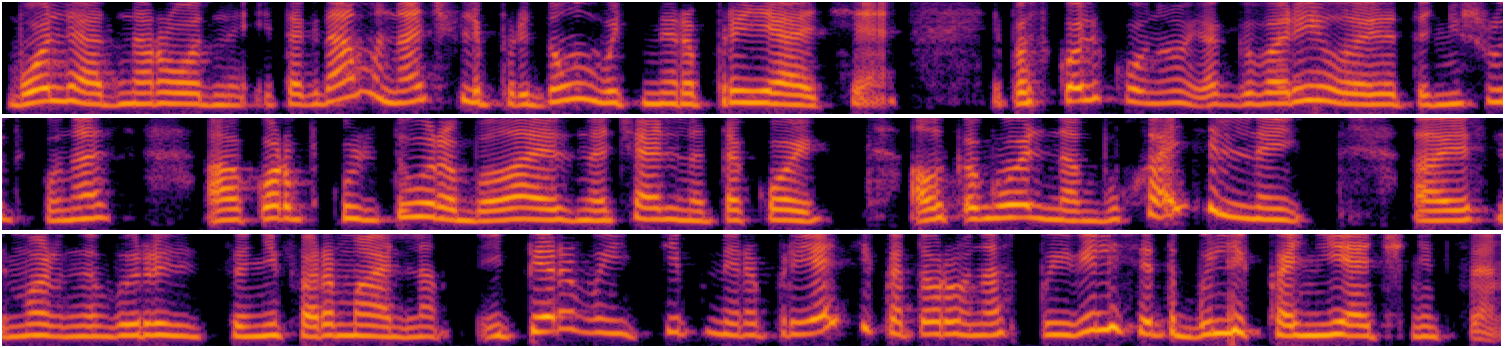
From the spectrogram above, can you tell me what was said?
более однородной. И тогда мы начали придумывать мероприятия. И поскольку, ну, я говорила, это не шутка, у нас а, корп-культура была изначально такой алкогольно-бухательной, а, если можно выразиться неформально. И первый тип мероприятий, которые у нас появились, это были коньячницы.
